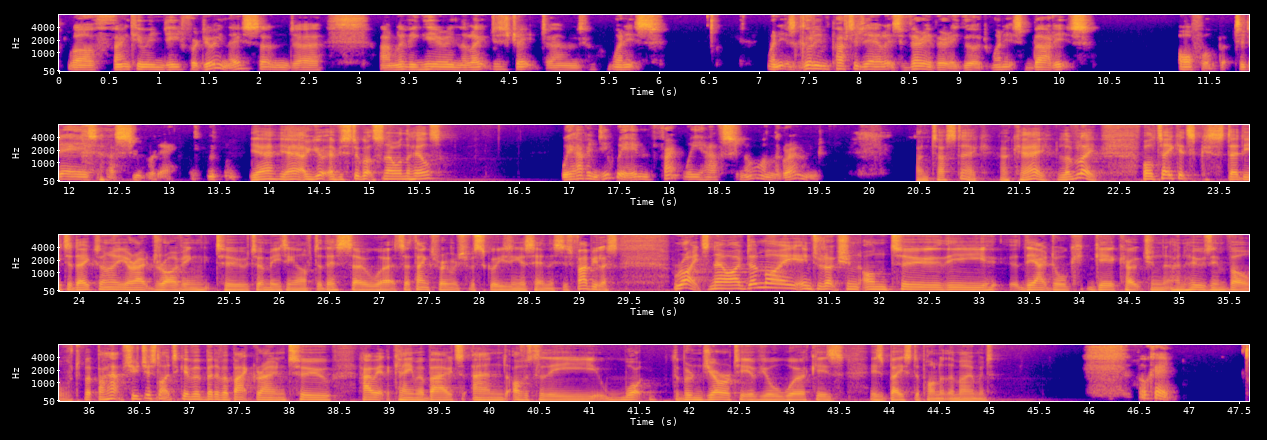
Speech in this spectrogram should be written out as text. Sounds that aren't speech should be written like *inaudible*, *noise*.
Well, thank you indeed for doing this. And uh, I'm living here in the Lake District, and when it's when it's good in Patterdale, it's very, very good. When it's bad, it's awful. But today is a super day. *laughs* yeah, yeah. You, have you still got snow on the hills? We have indeed. We, in fact, we have snow on the ground. Fantastic. Okay, lovely. Well, take it steady today because I know you're out driving to, to a meeting after this. So, uh, so thanks very much for squeezing us in. This is fabulous. Right now, I've done my introduction onto the the outdoor gear coach and, and who's involved. But perhaps you'd just like to give a bit of a background to how it came about and obviously what the majority of your work is is based upon at the moment. Okay.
